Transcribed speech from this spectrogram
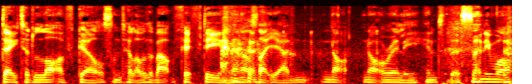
dated a lot of girls until I was about fifteen. And then I was like, yeah, not not really into this anymore.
